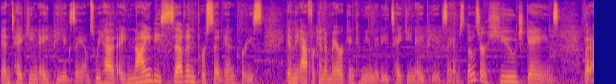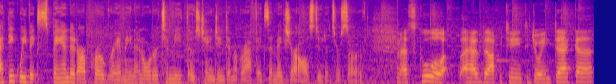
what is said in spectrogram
in taking AP exams. We had a 97% increase in the African American community taking AP exams. Those are huge gains, but I think we've expanded our programming in order to meet those changing demographics and make sure all students are served. At school, I had the opportunity to join DECA,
